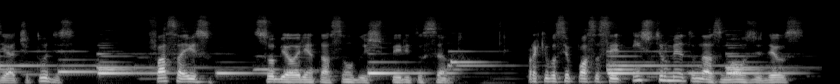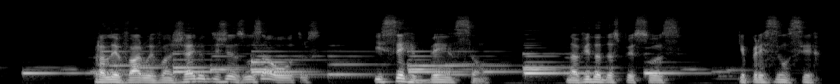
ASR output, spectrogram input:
e atitudes, faça isso sob a orientação do Espírito Santo, para que você possa ser instrumento nas mãos de Deus para levar o Evangelho de Jesus a outros e ser bênção na vida das pessoas que precisam ser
